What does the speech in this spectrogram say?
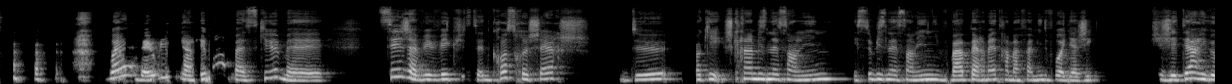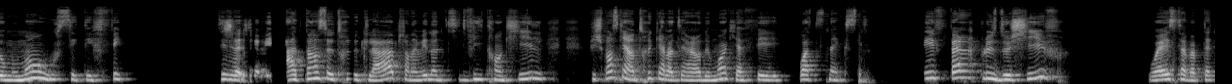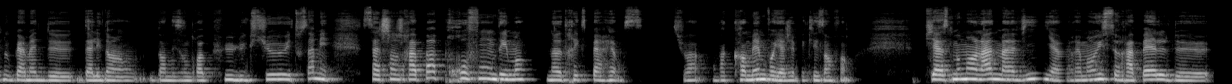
ouais, ben oui, carrément, parce que ben, tu sais, j'avais vécu cette grosse recherche de OK, je crée un business en ligne et ce business en ligne va permettre à ma famille de voyager. J'étais arrivée au moment où c'était fait. J'avais atteint ce truc-là, puis j'en avais notre petite vie tranquille. Puis je pense qu'il y a un truc à l'intérieur de moi qui a fait What's next? Et faire plus de chiffres, ouais, ça va peut-être nous permettre d'aller dans, dans des endroits plus luxueux et tout ça, mais ça changera pas profondément notre expérience. Tu vois, on va quand même voyager avec les enfants. Puis à ce moment-là de ma vie, il y a vraiment eu ce rappel de,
